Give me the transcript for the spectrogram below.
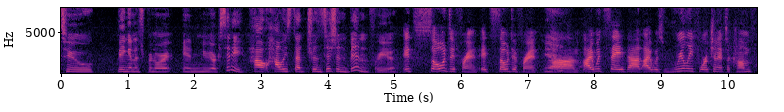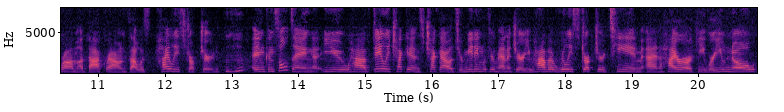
to being an entrepreneur in New York City. How, how has that transition been for you? It's so different. It's so different. Yeah. Um, I would say that I was really fortunate to come from a background that was highly structured. Mm-hmm. In consulting, you have daily check-ins, check-outs. You're meeting with your manager. You have a really structured team and hierarchy where you know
